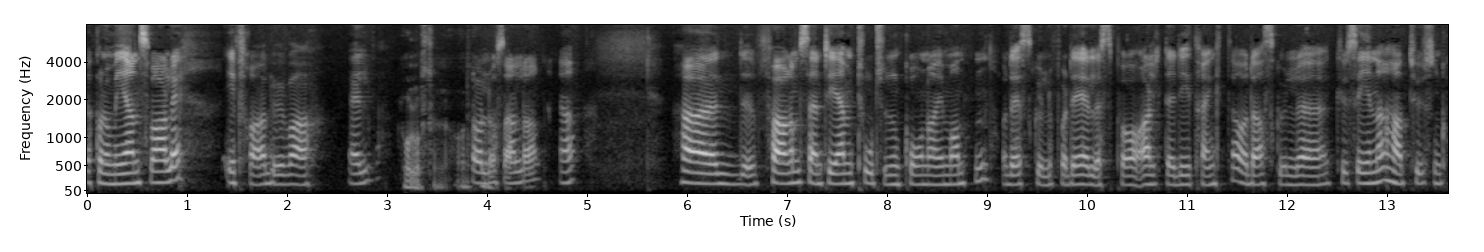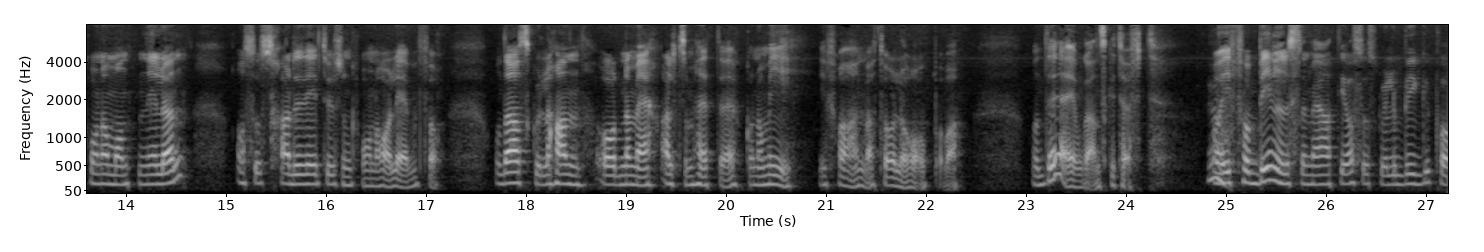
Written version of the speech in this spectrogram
økonomiansvarlig ifra du var 11 Tolvårsalderen. tolvårsalderen. Ja. Hadde Faren sendte hjem 2000 kroner i måneden, og det skulle fordeles på alt det de trengte. Og da skulle kusina ha 1000 kroner i måneden i lønn, og så hadde de 1000 kroner å leve for. Og da skulle han ordne med alt som heter økonomi ifra han var tolv år og oppover. Og det er jo ganske tøft. Og i forbindelse med at de også skulle bygge på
